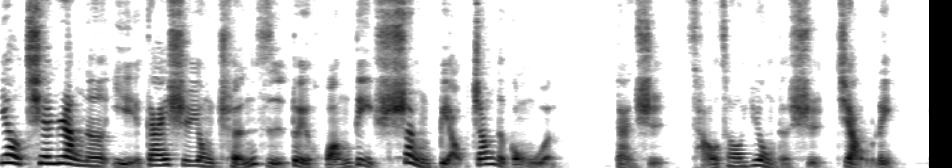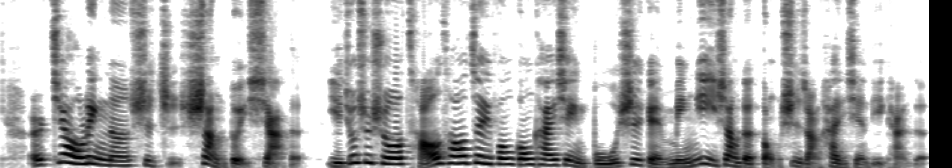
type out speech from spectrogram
要谦让呢，也该是用臣子对皇帝上表彰的公文。但是曹操用的是教令，而教令呢，是指上对下的，也就是说，曹操这封公开信不是给名义上的董事长汉献帝看的，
